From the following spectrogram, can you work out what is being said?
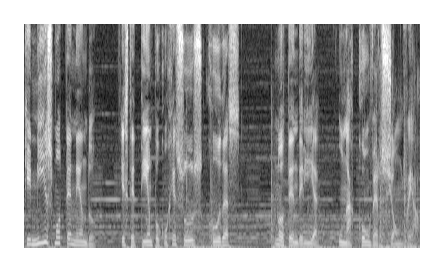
que mesmo tendo este tempo com Jesus, Judas não tendría uma conversão real.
